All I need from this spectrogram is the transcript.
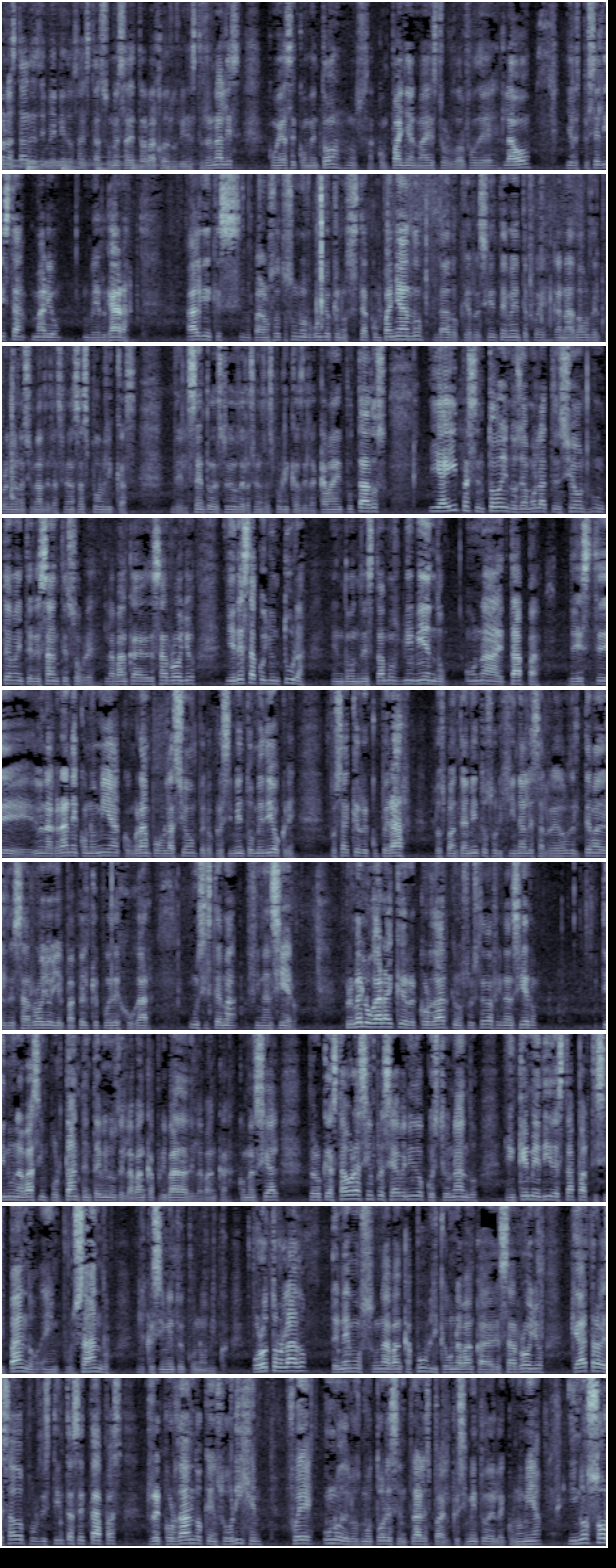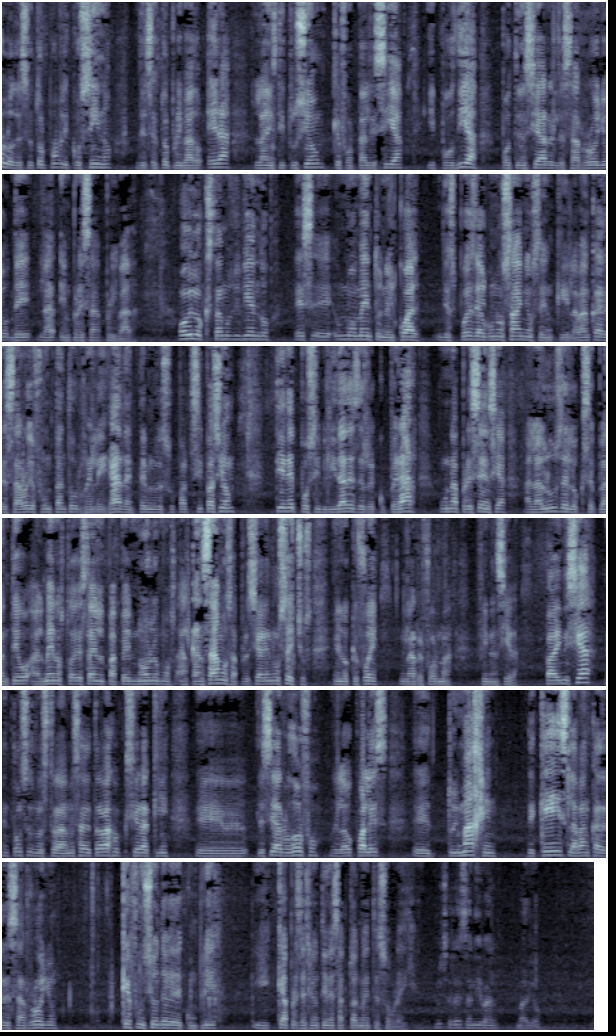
Buenas tardes, bienvenidos a esta su mesa de trabajo de los bienes terrenales. Como ya se comentó, nos acompaña el maestro Rodolfo de la O y el especialista Mario Vergara. Alguien que es para nosotros un orgullo que nos esté acompañando, dado que recientemente fue ganador del Premio Nacional de las Finanzas Públicas del Centro de Estudios de las Finanzas Públicas de la Cámara de Diputados. Y ahí presentó y nos llamó la atención un tema interesante sobre la banca de desarrollo y en esta coyuntura en donde estamos viviendo una etapa de este de una gran economía con gran población pero crecimiento mediocre pues hay que recuperar los planteamientos originales alrededor del tema del desarrollo y el papel que puede jugar un sistema financiero en primer lugar hay que recordar que nuestro sistema financiero tiene una base importante en términos de la banca privada, de la banca comercial, pero que hasta ahora siempre se ha venido cuestionando en qué medida está participando e impulsando el crecimiento económico. Por otro lado, tenemos una banca pública, una banca de desarrollo que ha atravesado por distintas etapas, recordando que en su origen fue uno de los motores centrales para el crecimiento de la economía y no solo del sector público, sino del sector privado. Era la institución que fortalecía y podía potenciar el desarrollo de la empresa privada. Hoy lo que estamos viviendo es eh, un momento en el cual, después de algunos años en que la banca de desarrollo fue un tanto relegada en términos de su participación, tiene posibilidades de recuperar una presencia a la luz de lo que se planteó, al menos todavía está en el papel, no lo hemos, alcanzamos a apreciar en los hechos en lo que fue la reforma financiera. Para iniciar entonces nuestra mesa de trabajo, quisiera aquí, eh, decía Rodolfo, de lado cuál es eh, tu imagen de qué es la banca de desarrollo, qué función debe de cumplir y qué apreciación tienes actualmente sobre ella. Muchas gracias Aníbal, Mario.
